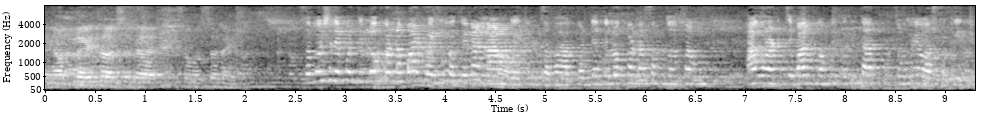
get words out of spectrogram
आणि आपल्या इथं असं काय समस्या नाही. समस्या नाही, पण ती लोकांना पाठवायची होते ना लांब आहे तुमचा भाग. पण त्या लोकांना समजावून सांगून अंगणवाडीचे बांधकाम मी कधी तात्पुरतं व्यवस्था केली.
